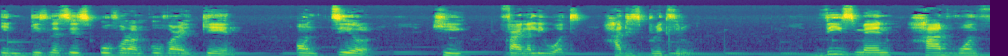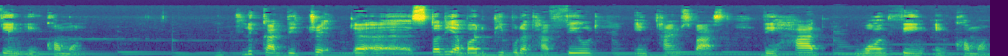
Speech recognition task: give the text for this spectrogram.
in businesses over and over again until he finally what had his breakthrough. These men had one thing in common. Look at the tra- uh, study about the people that have failed in times past. They had one thing in common.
